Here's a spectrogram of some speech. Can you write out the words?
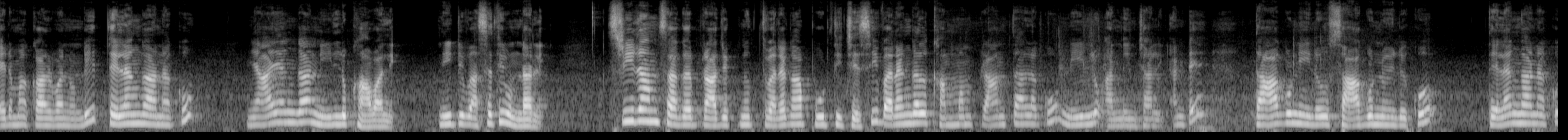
ఎడమ కాల్వ నుండి తెలంగాణకు న్యాయంగా నీళ్ళు కావాలి. నీటి వసతి ఉండాలి. శ్రీరామ్ సాగర్ ప్రాజెక్టును త్వరగా పూర్తి చేసి వరంగల్ ఖమ్మం ప్రాంతాలకు నీళ్ళు అందించాలి. అంటే తాగునీరు సాగునీరుకు తెలంగాణకు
